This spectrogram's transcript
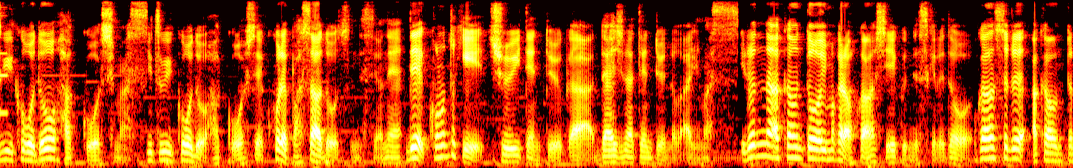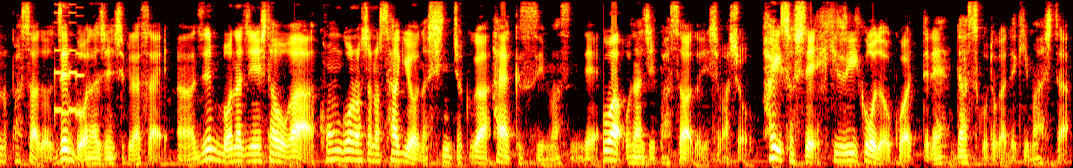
継ぎコードを発行します。引き継ぎコードを発行して、ここでパスワードを打つんですよね。で、この時注意点というか、大事な点というのがあります。いろんなアカウントを今から保管していくんですけれど、保管するアカウントのパスワードを全部同じにしてください。あ全部同じにした方が、今後のその作業の進捗が早く進みますんで、ここは同じパスワードにしましょう。はい、そして引き継ぎコードをこうやってね、出すことができました。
